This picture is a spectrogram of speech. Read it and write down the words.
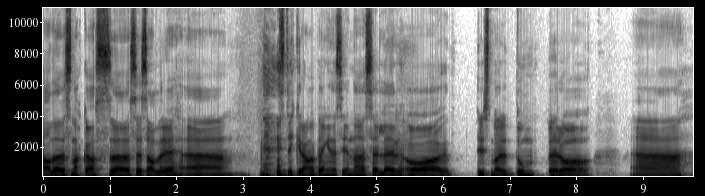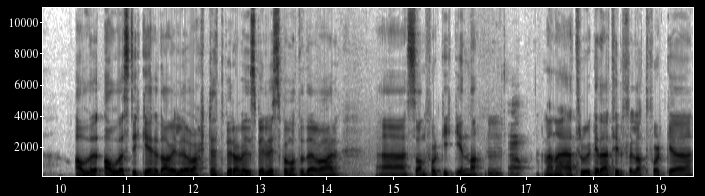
ha det, snakkes, eh, ses aldri. Eh, stikker av med pengene sine, selger, og prisen bare dumper, og eh, alle, alle, stikker. Da ville det vært et pyramidespill hvis på en måte det var eh, sånn folk gikk inn, da. Mm. Ja. Men jeg, jeg tror ikke det er tilfellet at folk eh,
